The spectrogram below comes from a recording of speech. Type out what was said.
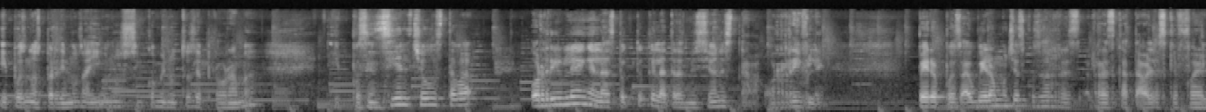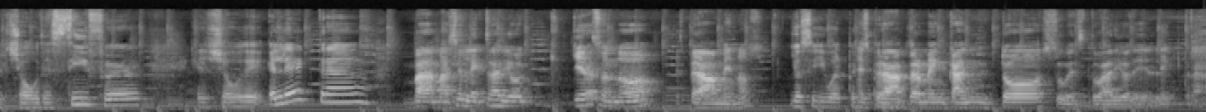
Y pues nos perdimos ahí unos 5 minutos de programa. Y pues en sí el show estaba horrible en el aspecto que la transmisión estaba horrible. Pero pues hubiera muchas cosas res- rescatables que fue el show de Cipher, el show de Electra. Para más Electra, yo, quieras o no, esperaba menos. Yo sí, igual, pero Esperaba, pero me encantó su vestuario de Electra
